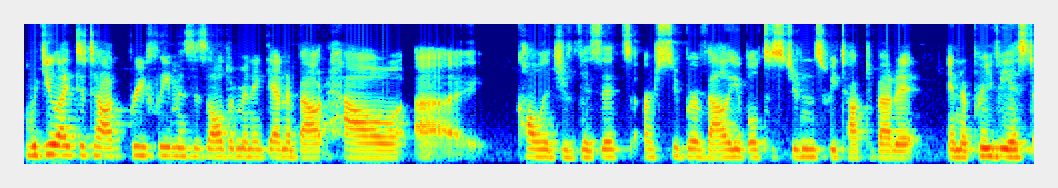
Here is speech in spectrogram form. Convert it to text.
would you like to talk briefly, Mrs. Alderman, again about how uh, college visits are super valuable to students. We talked about it in a previous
